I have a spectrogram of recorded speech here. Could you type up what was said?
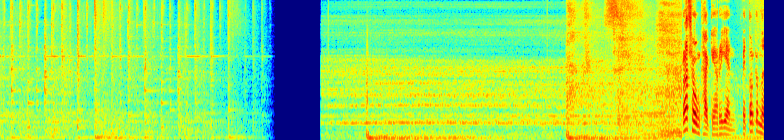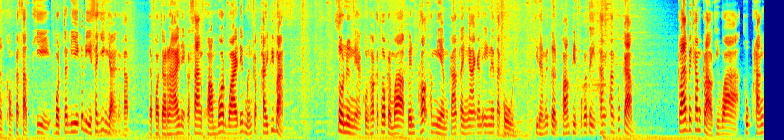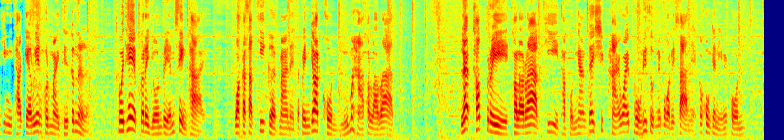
ราชวงศ์ทาแกเรียนเป็นต้นกำเนิดของกษัตริย์ที่บทจะดีก็ดีซะยิ่งใหญ่นะครับ แต่พอจะร้ายเนี่ยก็สร้างความวอดวายได้เหมือนกับภัยพิบัติ ส่วนหนึ่งเนี่ยคนเขาก็โทษกันว่าเป็นเพราะธรรมเนียมการแต่งงานกันเองในตระกูล ที่ทำให้เกิดความผิดปกติทางพันธุกรรม กลายเป็นคำกล่าวที่ว่าทุกครั้งที่มีทาแกเรียนคนใหม่ถือกำเนิดทวยเทพก็ได้โยนเหรียญเสี่ยงทาย ว่ากษัตริย์ที่เกิดมาเนี่ยจะเป็นยอดคนหรือมหาทรราช และท็อปตรีทรราชที่ทำผลงานได้ชิบหายไวโป่งที่สุดในประวัติศาสตร์เนี่ยก็คงจะหนีไม่พ้น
